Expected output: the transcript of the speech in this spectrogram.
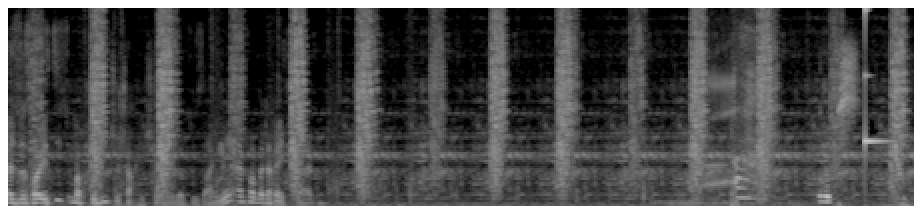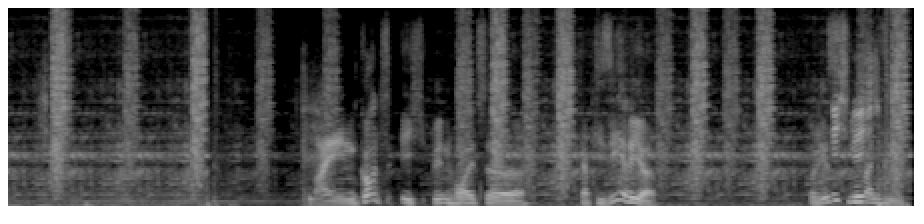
Also das soll jetzt nicht über politische Einstellungen dazu sagen. Nee, einfach weiter rechts bleiben. Ups. Mein Gott, ich bin heute... Ich habe die Serie. Und jetzt Ich ziehen, wir nicht. diesen,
